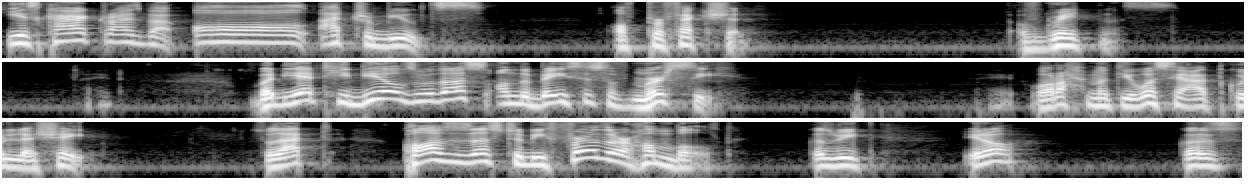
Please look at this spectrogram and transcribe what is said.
He is characterized by all attributes of perfection, of greatness. But yet He deals with us on the basis of mercy. وَرَحْمَتي وَسِعَتْ كُلَّ شَيْء So that causes us to be further humbled. Because we, you know, because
